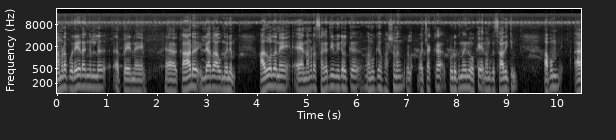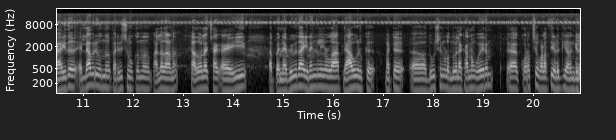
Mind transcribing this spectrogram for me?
നമ്മുടെ പുരയിടങ്ങളിൽ പിന്നെ കാട് ഇല്ലാതാവുന്നതിനും അതുപോലെ തന്നെ നമ്മുടെ സഹജീവികൾക്ക് നമുക്ക് ഭക്ഷണം ചക്ക കൊടുക്കുന്നതിനും ഒക്കെ നമുക്ക് സാധിക്കും. അപ്പം ഇത് എല്ലാവരും ഒന്ന് പരീക്ഷിച്ച് നോക്കുന്നത് നല്ലതാണ്. അതുപോലെ ഈ പിന്നെ വിവിധ ഇനങ്ങളിലുള്ള പ്ലാവുകൾക്ക് മറ്റ് ദൂഷ്യങ്ങളൊന്നുമില്ല. കാരണം ഉയരം കുറച്ച് വളർത്തിയെടുക്കുകയാണെങ്കിൽ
